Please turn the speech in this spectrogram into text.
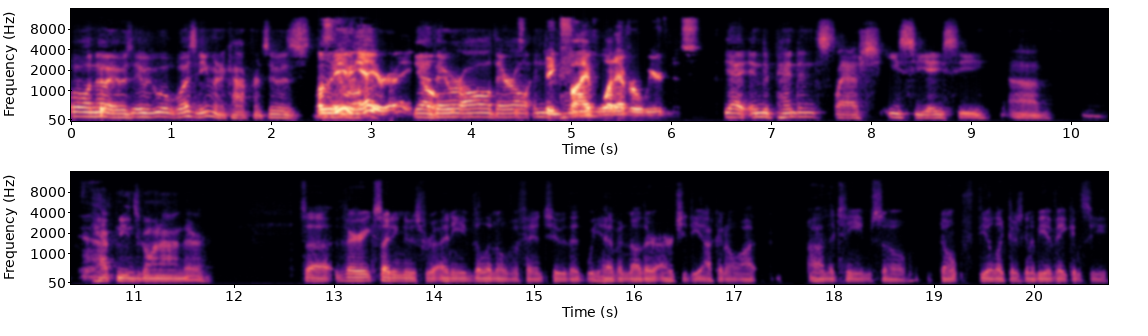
Well, no, it was it wasn't even a conference. It was Wasn't they even? were all- Yeah, you're right. Yeah, Oh, they were all they were all Big. Five, whatever weirdness. yeah, independent slash ECAC uh, Yeah. happenings going on there. it's uh, very exciting news for any Villanova fan too that we have another Archidiacono on, on the team. So don't feel like there's gonna be a vacancy.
